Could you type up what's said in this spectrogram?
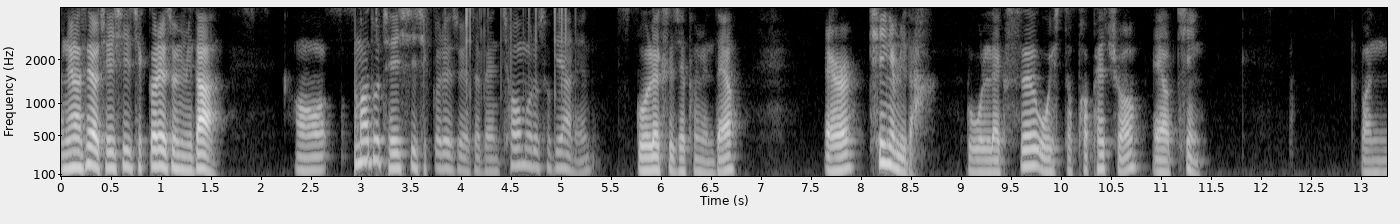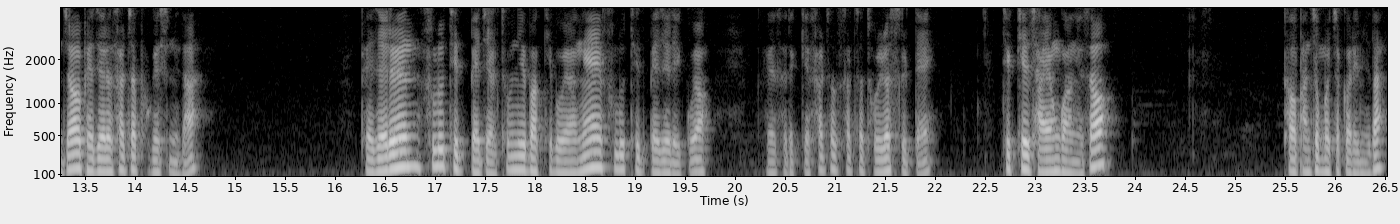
안녕하세요. JC 직거래소입니다. 어, 아마도 JC 직거래소에서 맨 처음으로 소개하는 롤렉스 제품인데요. 에어 킹입니다. 롤렉스 오이스터 퍼페추얼 에어 킹. 먼저 베젤을 살짝 보겠습니다. 베젤은 fluted 베젤, 톱니바퀴 모양의 fluted 베젤이 있고요. 그래서 이렇게 살짝 살짝 돌렸을 때 특히 자연광에서 더 반짝반짝거립니다.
